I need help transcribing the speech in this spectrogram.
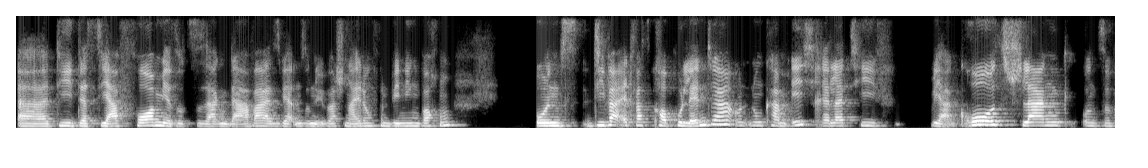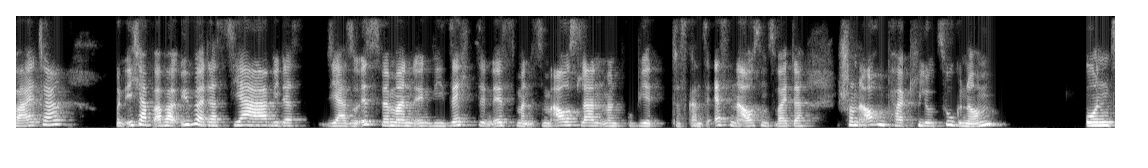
äh, die das Jahr vor mir sozusagen da war. Also wir hatten so eine Überschneidung von wenigen Wochen und die war etwas korpulenter und nun kam ich relativ ja groß, schlank und so weiter. Und ich habe aber über das Jahr, wie das ja so ist, wenn man irgendwie 16 ist, man ist im Ausland, man probiert das ganze Essen aus und so weiter, schon auch ein paar Kilo zugenommen. Und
